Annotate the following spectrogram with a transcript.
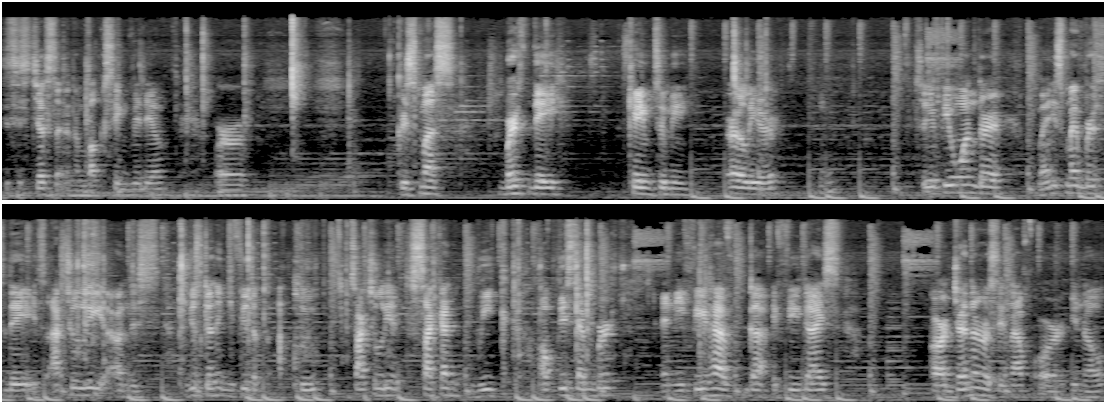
this is just an unboxing video or Christmas birthday came to me earlier. So if you wonder when is my birthday, it's actually on this. I'm just gonna give you the, a clue. It's actually the second week of December, and if you have got, if you guys are generous enough, or you know,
